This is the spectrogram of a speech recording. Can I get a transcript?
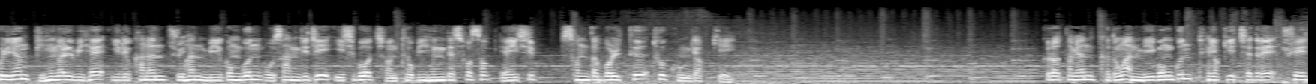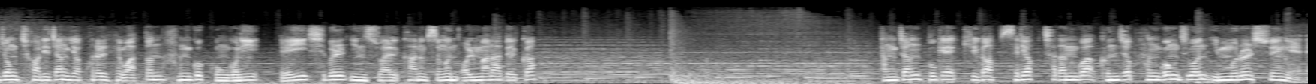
훈련 비행을 위해 이륙하는 주한 미공군 오산기지 25 전투비행대 소속 A-10 선더볼트-2 공격기. 그렇다면 그동안 미공군 퇴역기체들의 최종 처리장 역할을 해왔던 한국 공군이 A-10을 인수할 가능성은 얼마나 될까? 당장 북의 기갑 세력 차단과 근접 항공 지원 임무를 수행해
